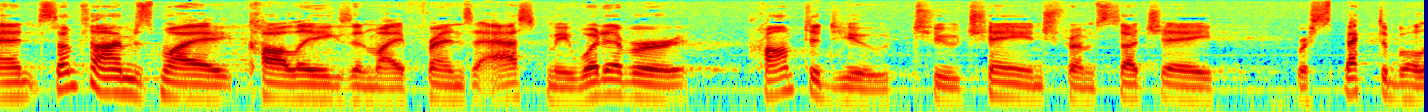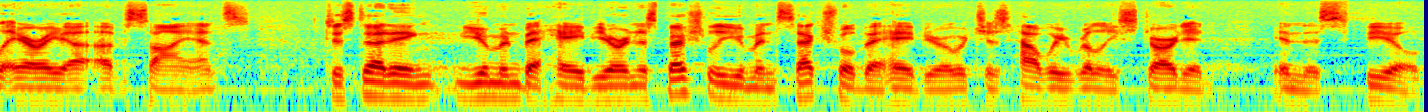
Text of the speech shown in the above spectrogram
And sometimes my colleagues and my friends ask me, whatever prompted you to change from such a respectable area of science to studying human behavior and especially human sexual behavior, which is how we really started in this field.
